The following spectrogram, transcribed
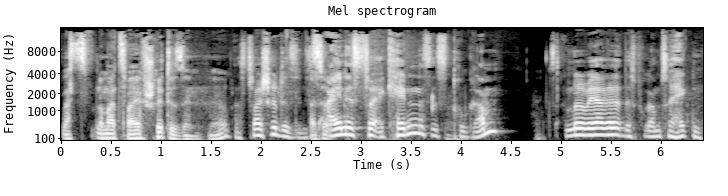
Was nochmal zwei Schritte sind. Ne? Was zwei Schritte sind. Das Also- eine ist zu erkennen, es ist Programm. Das andere wäre, das Programm zu hacken.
